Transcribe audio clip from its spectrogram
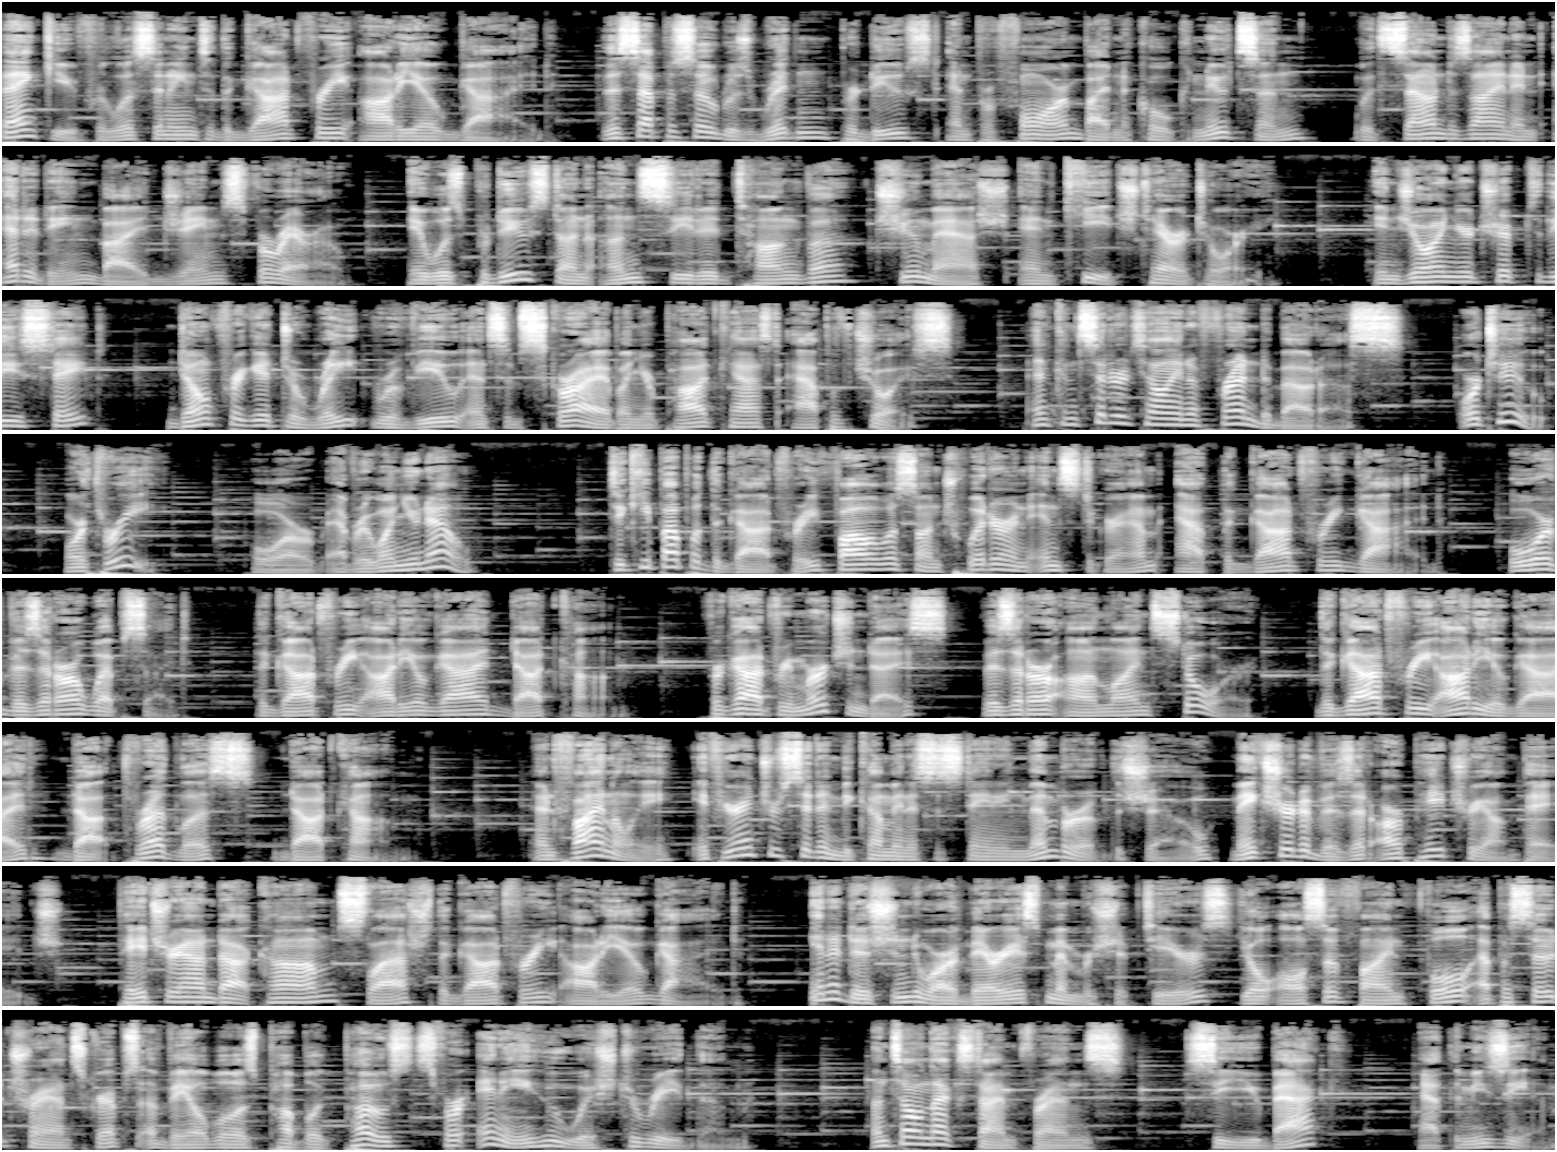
Thank you for listening to the Godfrey Audio Guide. This episode was written, produced, and performed by Nicole Knudsen, with sound design and editing by James Ferrero. It was produced on unceded Tongva, Chumash, and Kizh territory. Enjoying your trip to the estate? Don't forget to rate, review, and subscribe on your podcast app of choice. And consider telling a friend about us, or two, or three, or everyone you know. To keep up with The Godfrey, follow us on Twitter and Instagram at The Godfrey Guide, or visit our website, thegodfreyaudioguide.com. For Godfrey merchandise, visit our online store, thegodfreyaudioguide.threadless.com. And finally, if you're interested in becoming a sustaining member of the show, make sure to visit our Patreon page, patreon.com slash the Godfrey Audio Guide. In addition to our various membership tiers, you'll also find full episode transcripts available as public posts for any who wish to read them. Until next time, friends, see you back at the museum.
